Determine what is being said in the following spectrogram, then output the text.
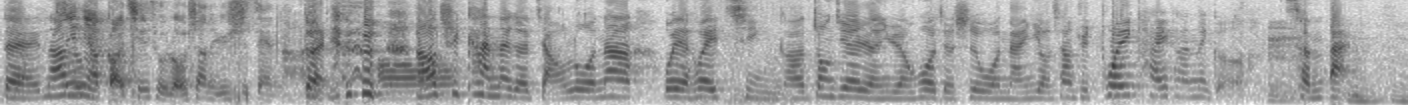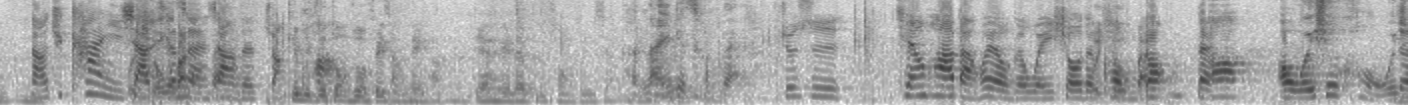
对，所以你要搞清楚楼上的浴室在哪里。对，然后去看那个角落。那我也会请呃中介人员或者是我男友上去推开他那个层板，嗯嗯，然后去看一下层板上的状况。Kimi 这动作非常内行，等下可以再补充分享。哪一个层板？就是天花板会有个维修的孔洞，对。哦，维修孔，维修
